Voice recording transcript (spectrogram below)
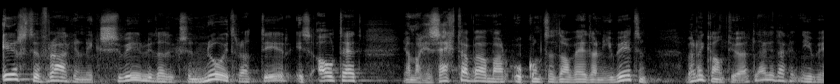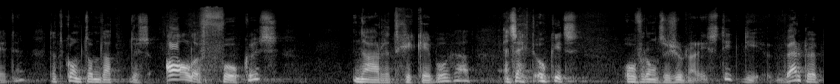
eerste vraag, en ik zweer u dat ik ze nooit rateer, is altijd: ja, maar je zegt dat wel, maar hoe komt het dat wij dat niet weten? Wel, ik kan het u uitleggen dat je het niet weet. Hè. Dat komt omdat dus alle focus naar het gekibbel gaat. En zegt ook iets over onze journalistiek, die werkelijk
